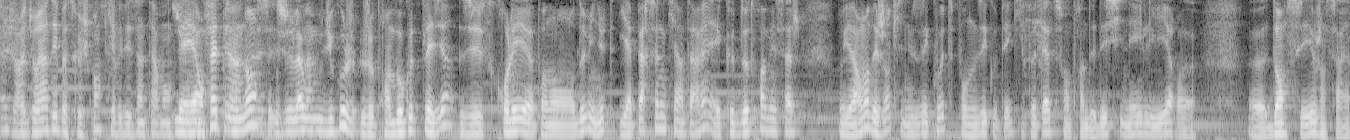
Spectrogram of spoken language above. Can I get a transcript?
Ouais, J'aurais dû regarder parce que je pense qu'il y avait des interventions. Mais en fait, super non, intéressantes. c'est- je, là où du coup, je, je prends beaucoup de plaisir. J'ai scrollé euh, pendant deux minutes. Il y a personne qui intervient. Il n'y a que deux trois messages. Donc il y a vraiment des gens qui nous écoutent pour nous écouter, qui peut-être sont en train de dessiner, lire, euh, euh, danser, j'en sais rien.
